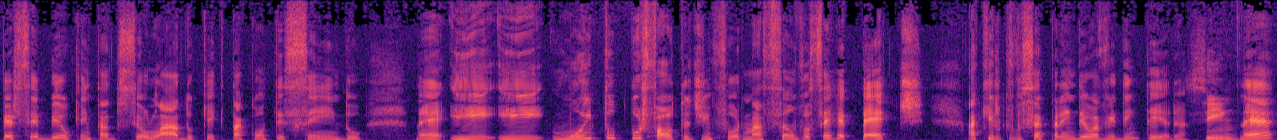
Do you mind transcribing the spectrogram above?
percebeu quem está do seu lado, o que está acontecendo, né? E, e muito por falta de informação você repete aquilo que você aprendeu a vida inteira. Sim. Né?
